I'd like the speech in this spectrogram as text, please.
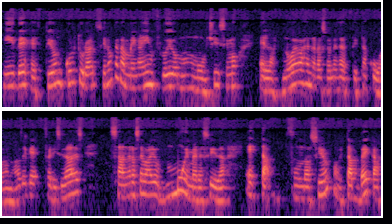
y de gestión cultural, sino que también ha influido muchísimo en las nuevas generaciones de artistas cubanos. Así que felicidades, Sandra Ceballos, muy merecida esta fundación o esta beca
